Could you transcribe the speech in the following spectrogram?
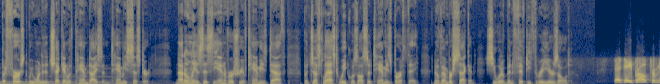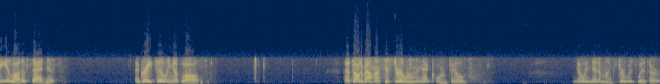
But first, we wanted to check in with Pam Dyson, Tammy's sister. Not only is this the anniversary of Tammy's death, but just last week was also Tammy's birthday, November 2nd. She would have been 53 years old. That day brought for me a lot of sadness a great feeling of loss. I thought about my sister alone in that cornfield, knowing that a monster was with her,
